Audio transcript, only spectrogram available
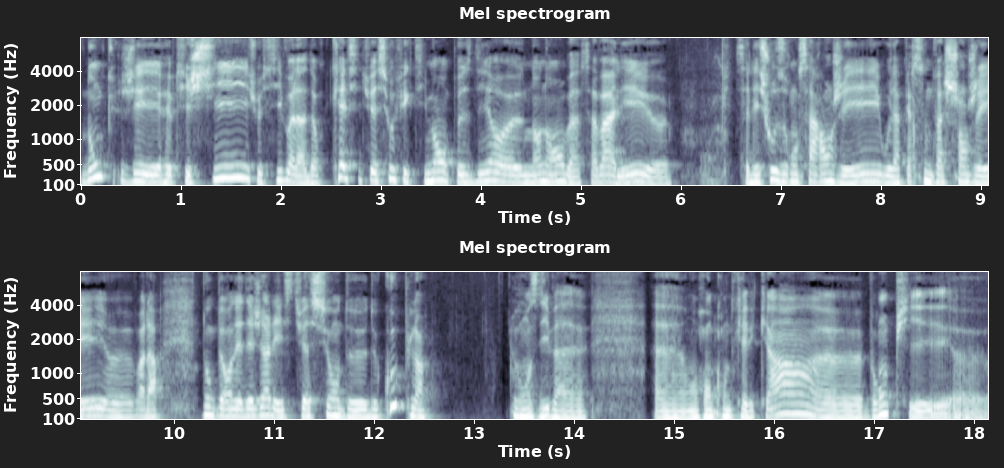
Donc, j'ai réfléchi, je me suis dit, voilà, dans quelle situation, effectivement, on peut se dire, euh, non, non, bah, ça va aller, euh, ça, les choses vont s'arranger ou la personne va changer, euh, voilà. Donc ben, on a déjà les situations de, couple où on se dit bah euh, on rencontre quelqu'un, euh, bon puis euh,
